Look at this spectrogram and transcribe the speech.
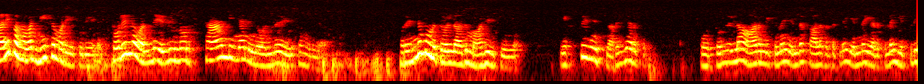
சனி பகவான் நீச்சம் அடையக்கூடிய தொழிலில் வந்து எதுவுமே ஒரு ஸ்டாண்டிங்காக நீங்கள் வந்து இருக்க முடியாது. ஒரு ரெண்டு மூணு தொழிலாவது மாறி இருக்கீங்க எக்ஸ்பீரியன்ஸ் நிறைய இருக்கும் ஒரு தொழிலெல்லாம் ஆரம்பிக்கணும் எந்த காலகட்டத்தில் எந்த இடத்துல எப்படி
